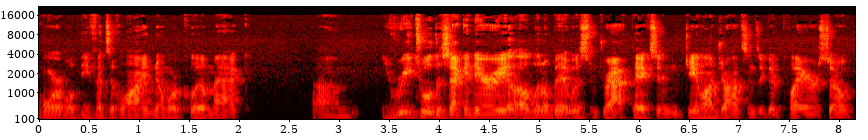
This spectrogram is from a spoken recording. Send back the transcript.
horrible defensive line. No more Khalil Mack. Um, you retooled the secondary a little bit with some draft picks, and Jaylon Johnson's a good player. So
